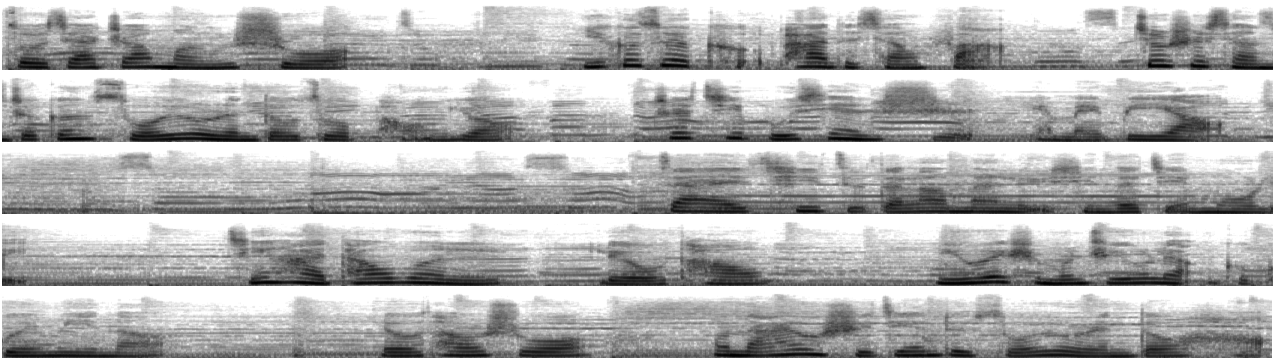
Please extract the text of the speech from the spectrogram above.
作家张萌说：“一个最可怕的想法，就是想着跟所有人都做朋友，这既不现实，也没必要。”在《妻子的浪漫旅行》的节目里，秦海涛问刘涛：“你为什么只有两个闺蜜呢？”刘涛说：“我哪有时间对所有人都好？”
